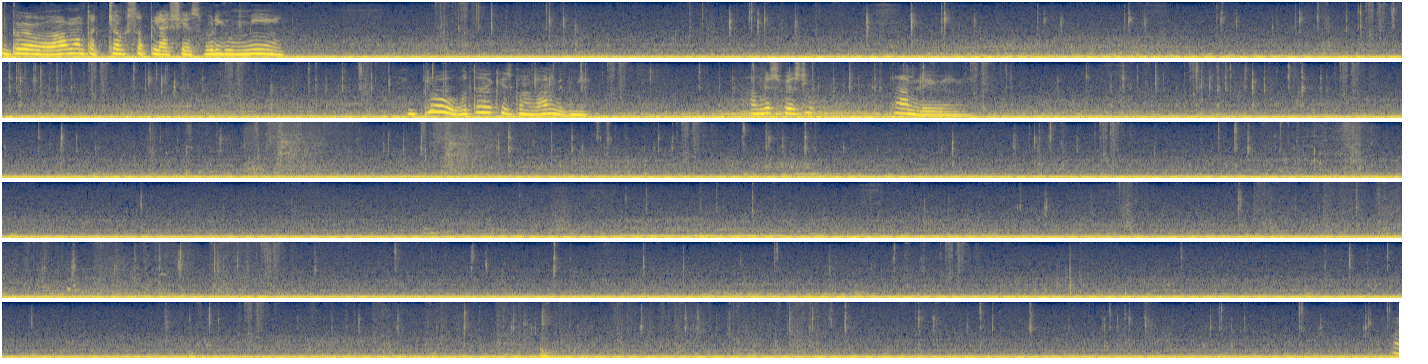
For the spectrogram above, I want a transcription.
Bro, I want the chug splashes. What do you mean? Bro, what the heck is going on with me? I'm just wasting. I'm leaving.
